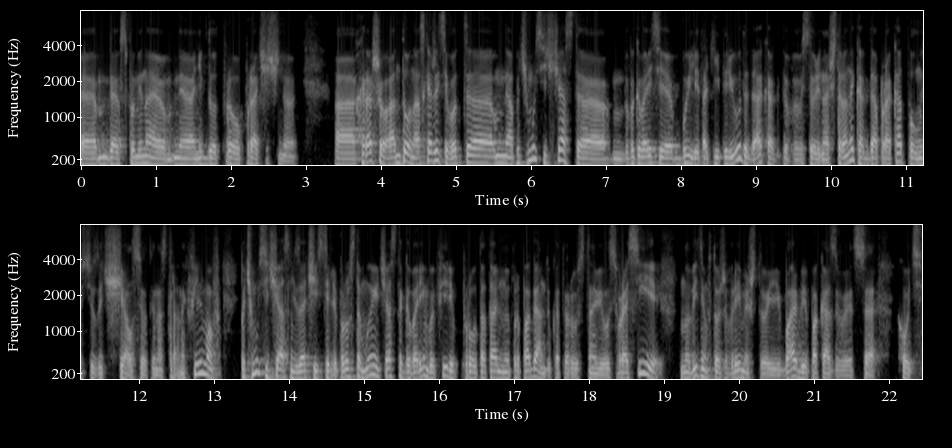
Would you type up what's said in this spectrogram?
Э, да, вспоминаю э, анекдот про прачечную. А, хорошо, Антон, а скажите, вот э, а почему сейчас-то, вы говорите, были такие периоды, да, как в истории нашей страны, когда прокат полностью зачищался от иностранных фильмов, почему сейчас не зачистили? Просто мы часто говорим в эфире про тотальную пропаганду, которая установилась в России, но видим в то же время, что и Барби показывается, хоть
